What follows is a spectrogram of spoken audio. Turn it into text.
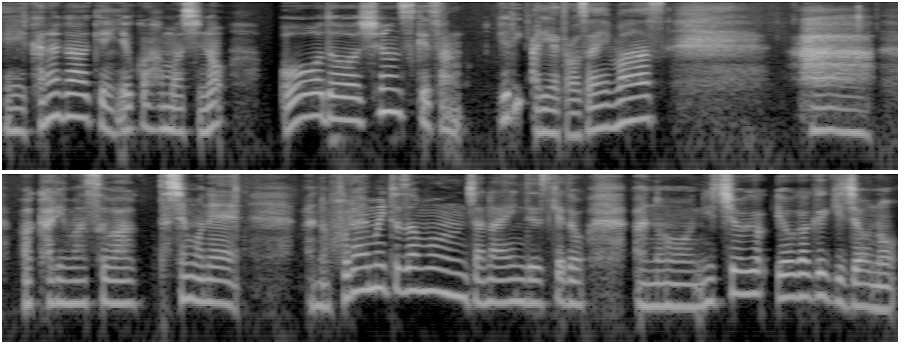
えー、神奈川県横浜市の大堂俊介さんよりありがとうございます。はあ、わかりますわ。私もね、あの、フライムイトザムーンじゃないんですけど、あの、日曜洋画劇場の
